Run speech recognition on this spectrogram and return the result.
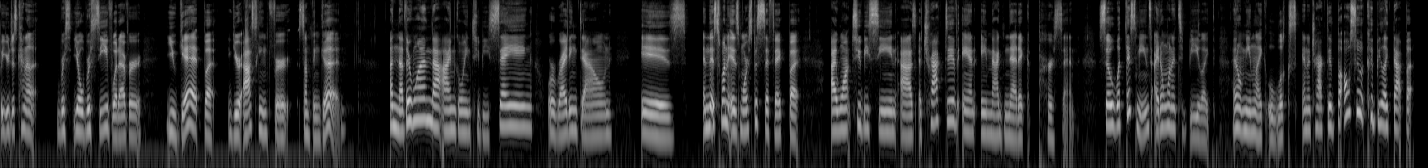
but you're just kind of re- you'll receive whatever you get, but you're asking for something good. Another one that I'm going to be saying or writing down is, and this one is more specific, but I want to be seen as attractive and a magnetic person. So, what this means, I don't want it to be like I don't mean like looks and attractive, but also it could be like that. But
